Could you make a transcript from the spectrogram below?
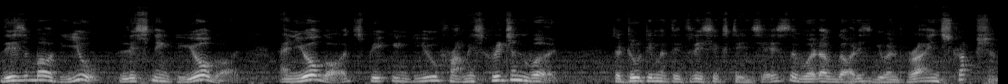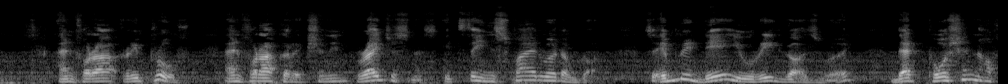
This is about you listening to your God and your God speaking to you from his written word. So 2 Timothy 3.16 says, the word of God is given for our instruction and for our reproof and for our correction in righteousness. It's the inspired word of God. So every day you read God's word, that portion of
